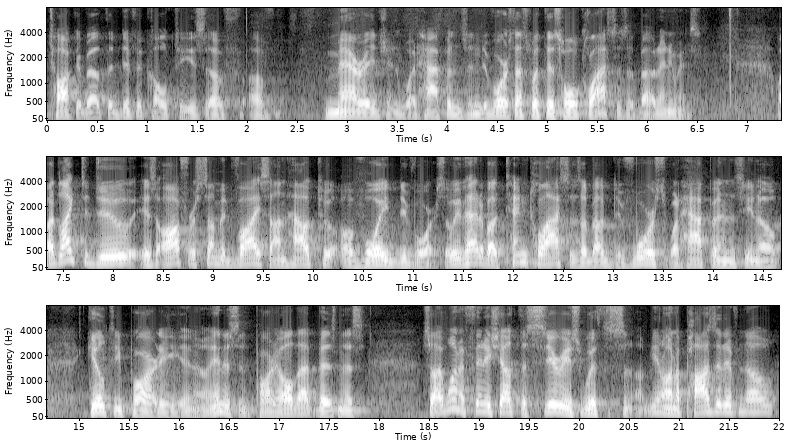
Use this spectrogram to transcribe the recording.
talk about the difficulties of, of marriage and what happens in divorce. That's what this whole class is about anyways. What I'd like to do is offer some advice on how to avoid divorce. So we've had about 10 classes about divorce, what happens, you know, guilty party, you know, innocent party, all that business. So I want to finish out the series with, some, you know, on a positive note,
